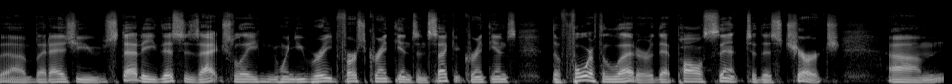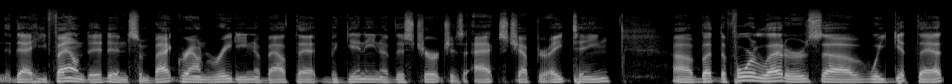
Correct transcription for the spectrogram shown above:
uh, but as you study, this is actually when you read First Corinthians and Second Corinthians, the fourth letter that Paul sent to this church. Um, that he founded, and some background reading about that beginning of this church is Acts chapter 18. Uh, but the four letters, uh, we get that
